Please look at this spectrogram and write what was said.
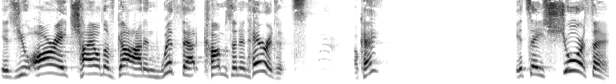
is you are a child of God and with that comes an inheritance. Okay? It's a sure thing.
